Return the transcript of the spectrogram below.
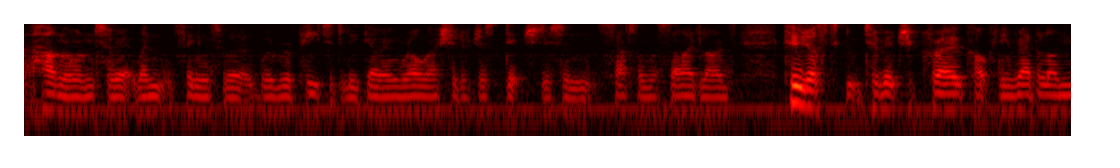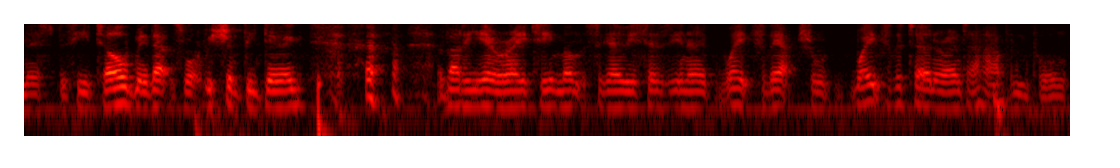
hung on to it when things were, were repeatedly going wrong. I should have just ditched it and sat on the sidelines. Kudos to, to Richard Crowe, Cockney Rebel, on this, because he told me that's what we should be doing about a year or 18 months ago. He says, you know, wait for the actual, wait for the turnaround to happen, Paul.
